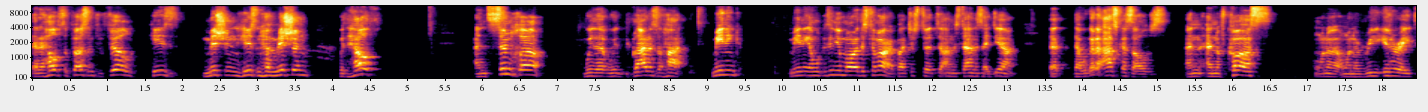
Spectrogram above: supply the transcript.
That it helps the person fulfill his mission, his and her mission with health and simcha with a, with gladness of heart. Meaning, meaning, and we'll continue more of this tomorrow, but just to, to understand this idea that, that we've got to ask ourselves and, and of course, I want to I want to reiterate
